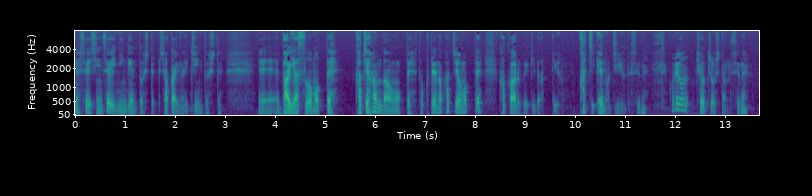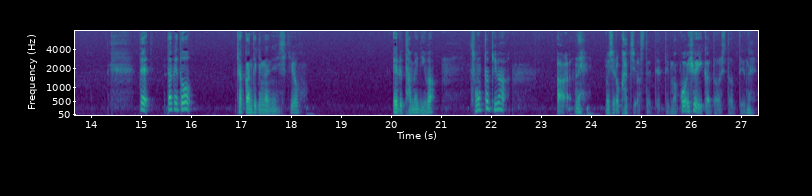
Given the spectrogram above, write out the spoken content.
う、ね、精神誠意人間として社会の一員として、えー、バイアスを持って価値判断を持って特定の価値を持って関わるべきだっていう価値への自由ですよね。これを強調したんですよね。でだけど客観的な認識を得るためにはその時はあねむしろ価値を捨ててって、まあ、こういう言い方をしたっていうね、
